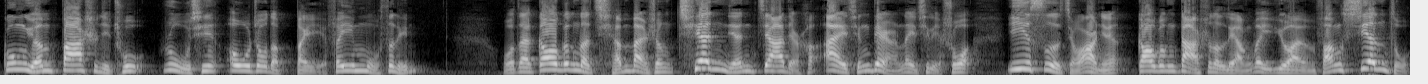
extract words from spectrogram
公元八世纪初入侵欧洲的北非穆斯林。我在高更的前半生千年家底儿和爱情电影那期里说。一四九二年，高更大师的两位远房先祖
